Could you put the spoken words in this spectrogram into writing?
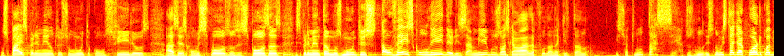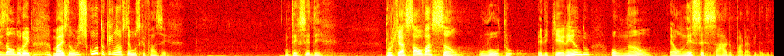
Os pais experimentam isso muito com os filhos, às vezes com esposos, esposas, experimentamos muito isso, talvez com líderes, amigos, nós que olha, fulano, aqui tá, isso aqui não está certo, isso não está de acordo com a visão do rei, mas não escuta, o que nós temos que fazer? Interceder. Porque a salvação, o outro, ele querendo ou não, é o necessário para a vida dele.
